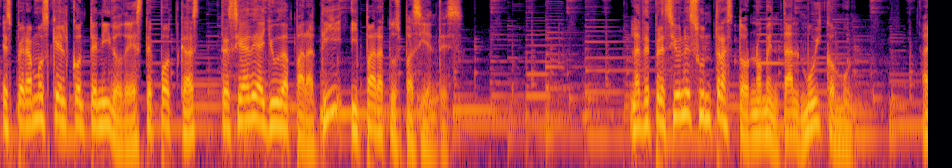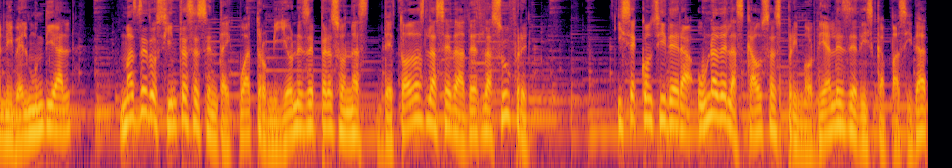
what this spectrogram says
Esperamos que el contenido de este podcast te sea de ayuda para ti y para tus pacientes. La depresión es un trastorno mental muy común. A nivel mundial, más de 264 millones de personas de todas las edades la sufren y se considera una de las causas primordiales de discapacidad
